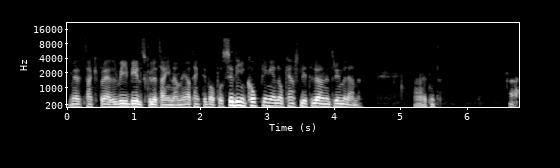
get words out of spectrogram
med tanke på det rebuild skulle ta in Men jag tänkte bara på Sedin-kopplingen och kanske lite löneutrymme där. Men jag vet inte. Nej.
